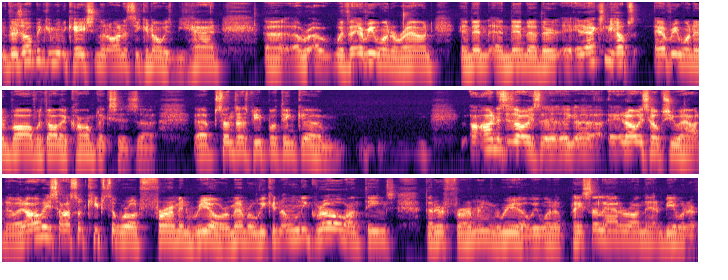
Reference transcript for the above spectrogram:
if there's open communication, then honesty can always be had uh, with everyone around, and then and then uh, there, it actually helps everyone involved with all their complexes. Uh, uh sometimes people think. Um, honest is always uh, uh, it always helps you out now it always also keeps the world firm and real. Remember we can only grow on things that are firm and real. We want to place a ladder on that and be able to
